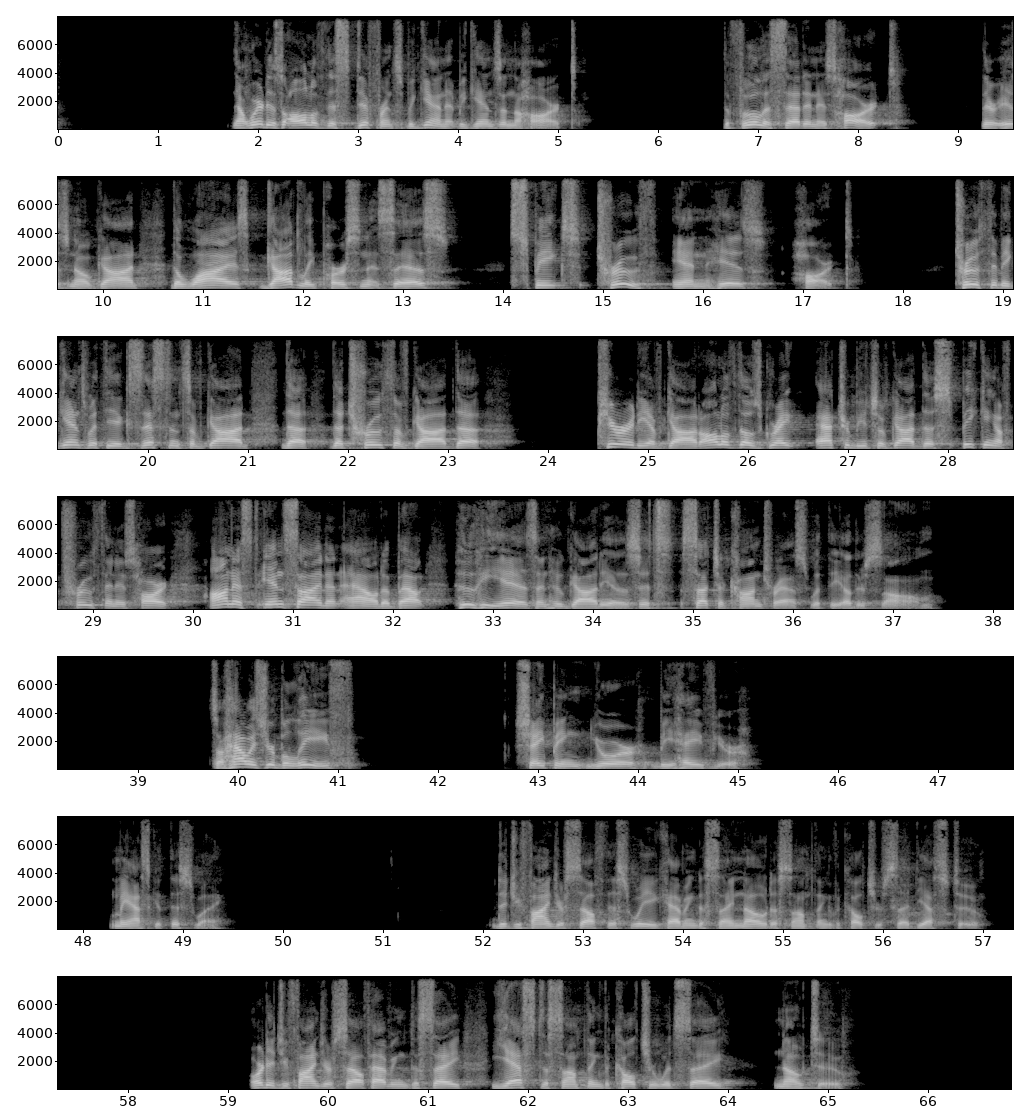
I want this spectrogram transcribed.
Now, where does all of this difference begin? It begins in the heart. The fool is said in his heart, There is no God. The wise, godly person, it says, speaks truth in his heart. Truth that begins with the existence of God, the, the truth of God, the purity of God, all of those great attributes of God, the speaking of truth in his heart, honest inside and out about who he is and who God is. It's such a contrast with the other psalm. So, how is your belief shaping your behavior? Let me ask it this way Did you find yourself this week having to say no to something the culture said yes to? Or did you find yourself having to say yes to something the culture would say no to?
